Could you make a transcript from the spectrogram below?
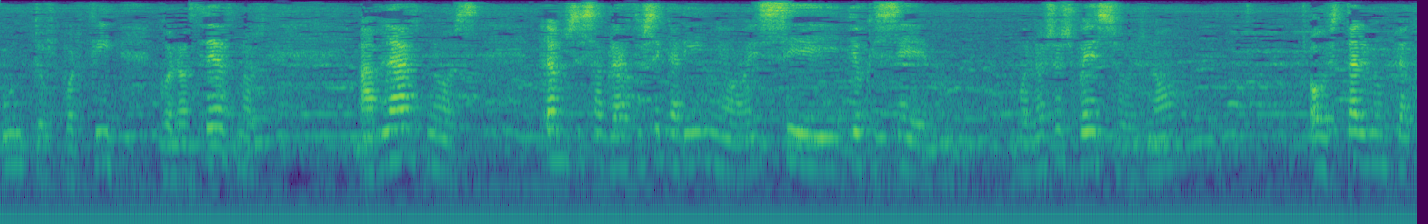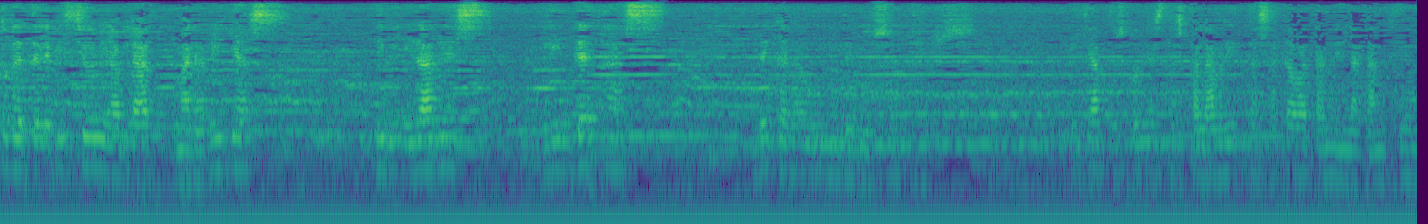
juntos, por fin, conocernos, hablarnos, darnos ese abrazo, ese cariño, ese, yo qué sé, bueno, esos besos, ¿no? O estar en un plato de televisión y hablar maravillas, divinidades, lindezas de cada uno de vosotros. Y ya pues con estas palabritas acaba también la canción.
